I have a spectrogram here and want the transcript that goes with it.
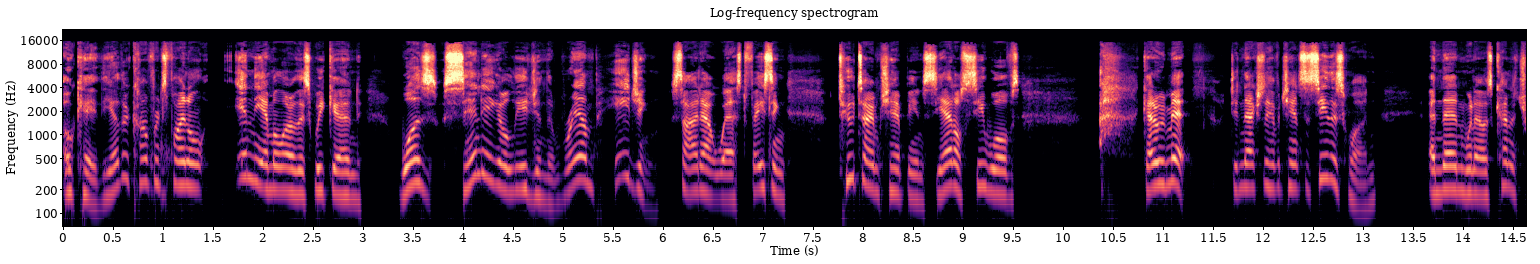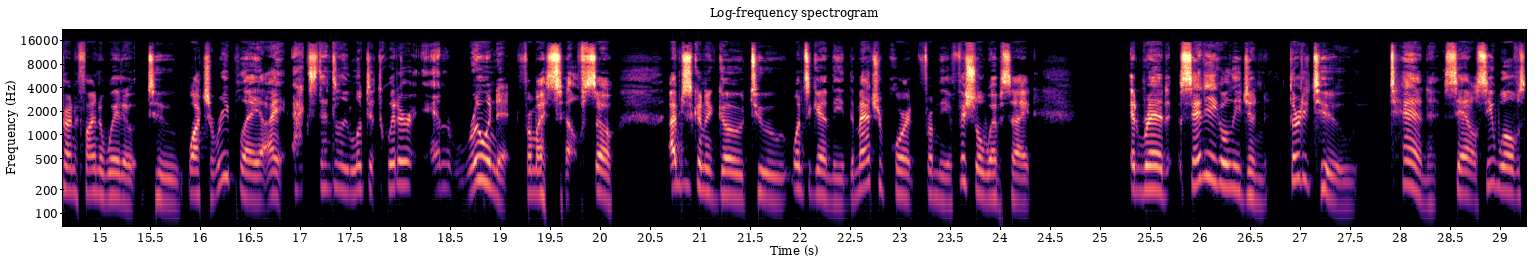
Okay, the other conference final in the MLR this weekend was San Diego Legion, the rampaging side out west, facing two time champion Seattle Seawolves. Got to admit, didn't actually have a chance to see this one. And then when I was kind of trying to find a way to, to watch a replay, I accidentally looked at Twitter and ruined it for myself. So I'm just going to go to, once again, the, the match report from the official website. It read San Diego Legion 32 10 Seattle Seawolves.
